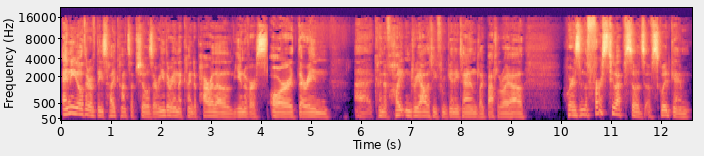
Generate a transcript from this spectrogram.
any other of these high concept shows are either in a kind of parallel universe or they're in uh, kind of heightened reality from beginning to end, like Battle Royale. Whereas in the first two episodes of Squid Game,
